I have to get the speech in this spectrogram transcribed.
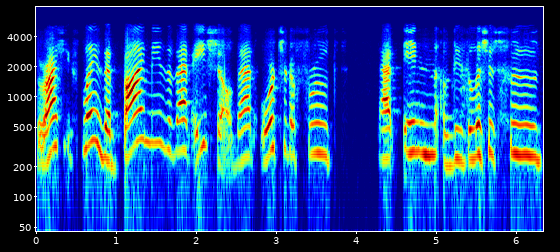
So Rashi explains that by means of that ashel, that orchard of fruits, that inn of these delicious foods,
